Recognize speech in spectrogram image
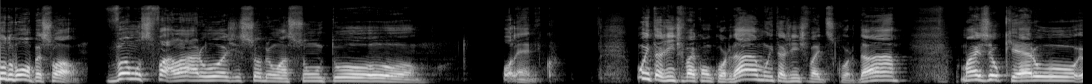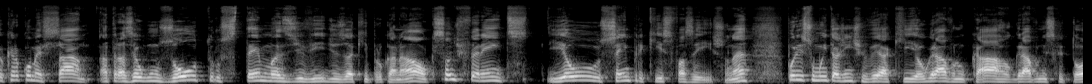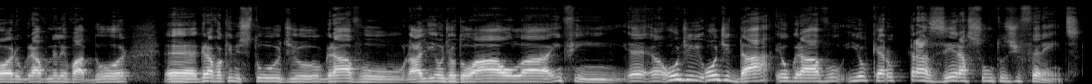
Tudo bom, pessoal? Vamos falar hoje sobre um assunto polêmico. Muita gente vai concordar, muita gente vai discordar, mas eu quero eu quero começar a trazer alguns outros temas de vídeos aqui para o canal que são diferentes e eu sempre quis fazer isso, né? Por isso muita gente vê aqui, eu gravo no carro, gravo no escritório, gravo no elevador, é, gravo aqui no estúdio, gravo ali onde eu dou aula, enfim, é, onde, onde dá eu gravo e eu quero trazer assuntos diferentes.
